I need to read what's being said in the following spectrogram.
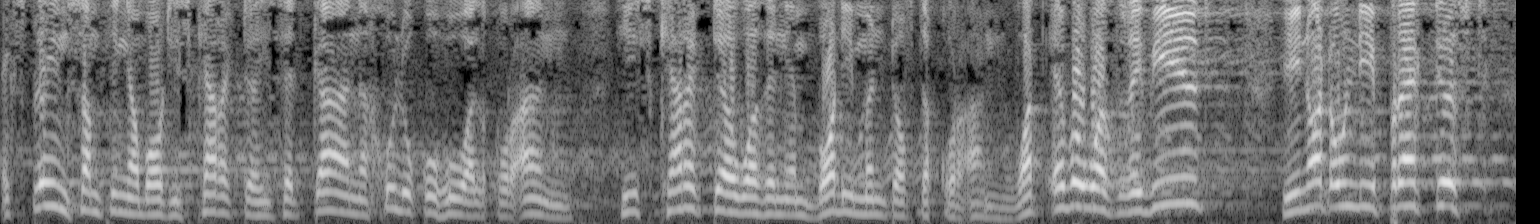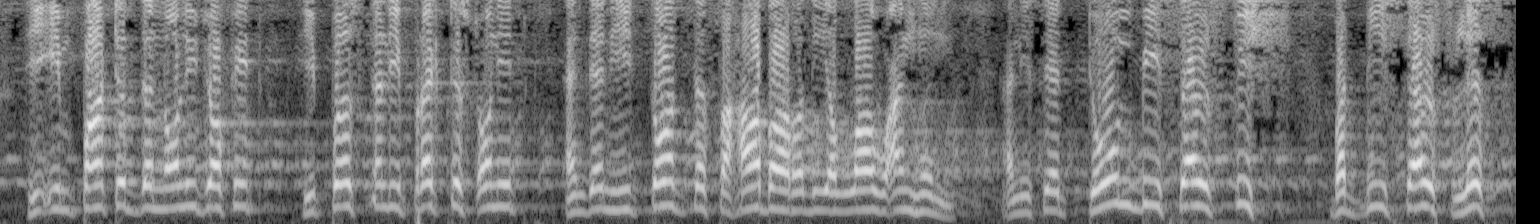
explain something about his character. He said, Kana khuluquhu al-Quran. His character was an embodiment of the Quran. Whatever was revealed, he not only practiced, he imparted the knowledge of it, he personally practiced on it, and then he taught the Sahaba radiallahu anhum. And he said, don't be selfish, but be selfless.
